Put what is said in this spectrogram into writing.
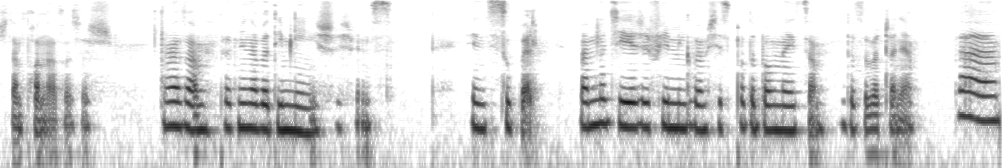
Czy tam ponad chociaż. No tam pewnie nawet i mniej niż 6, więc, więc super. Mam nadzieję, że filmik Wam się spodobał, no i co? Do zobaczenia. Pa!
